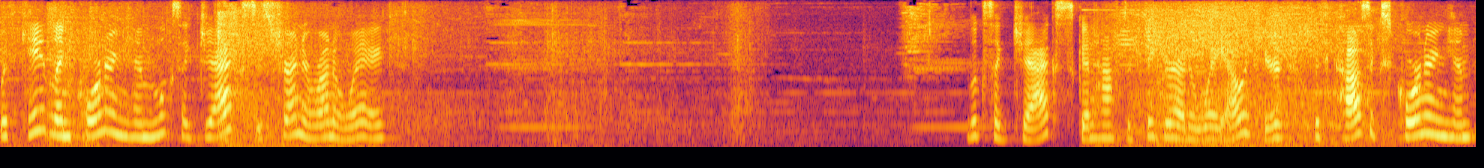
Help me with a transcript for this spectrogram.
With Caitlyn cornering him, looks like Jax is trying to run away. Looks like Jax is gonna have to figure out a way out here with Kha'Zix cornering him.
